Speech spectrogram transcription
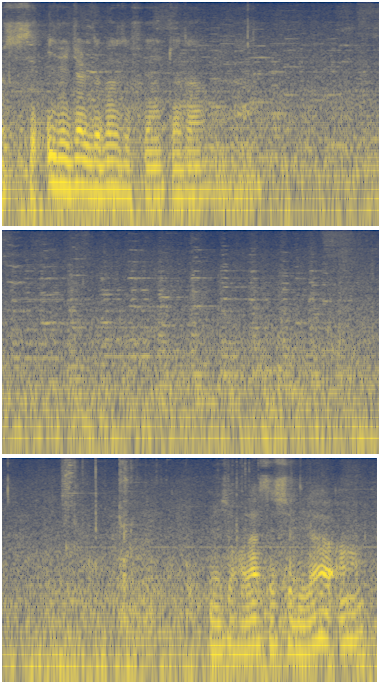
C'est illégal de base de fouiller un cadavre. Mais genre là c'est celui-là, hein.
